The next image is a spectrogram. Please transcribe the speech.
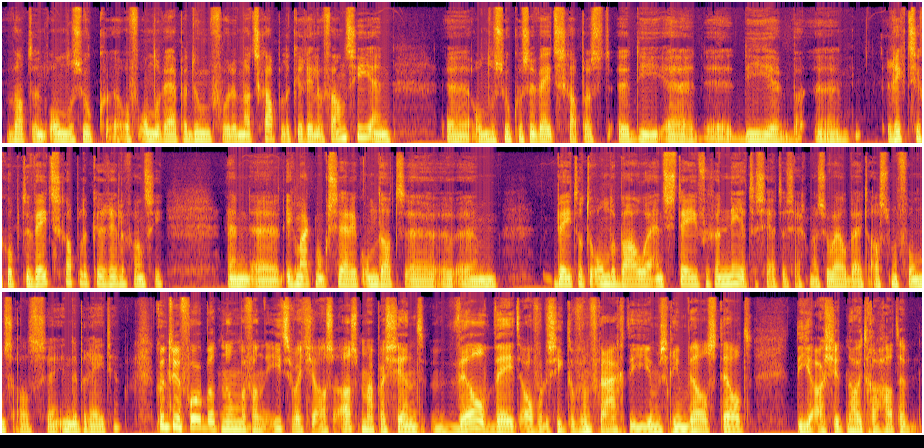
wat een onderzoek of onderwerpen doen... voor de maatschappelijke relevantie. En onderzoekers en wetenschappers die, die richt zich op de wetenschappelijke relevantie... En uh, ik maak me ook sterk om dat uh, um, beter te onderbouwen en steviger neer te zetten. Zeg maar, zowel bij het astmafonds als in de breedte. Kunt u een voorbeeld noemen van iets wat je als astmapatiënt wel weet over de ziekte... of een vraag die je misschien wel stelt... die je als je het nooit gehad hebt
